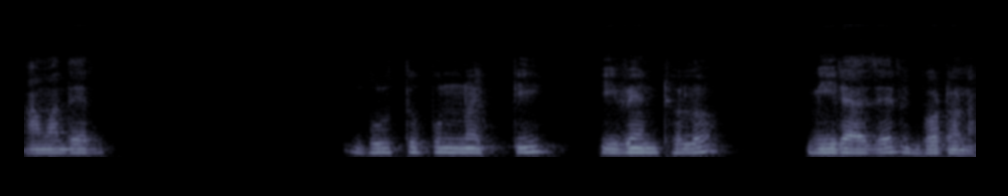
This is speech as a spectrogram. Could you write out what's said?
আমাদের গুরুত্বপূর্ণ একটি ইভেন্ট হলো মিরাজের ঘটনা।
